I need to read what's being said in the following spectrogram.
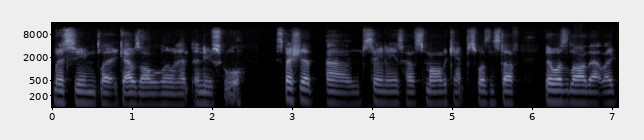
when it seemed like I was all alone at a new school. Especially at um, St. A's, how small the campus was and stuff. There was a lot of that like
